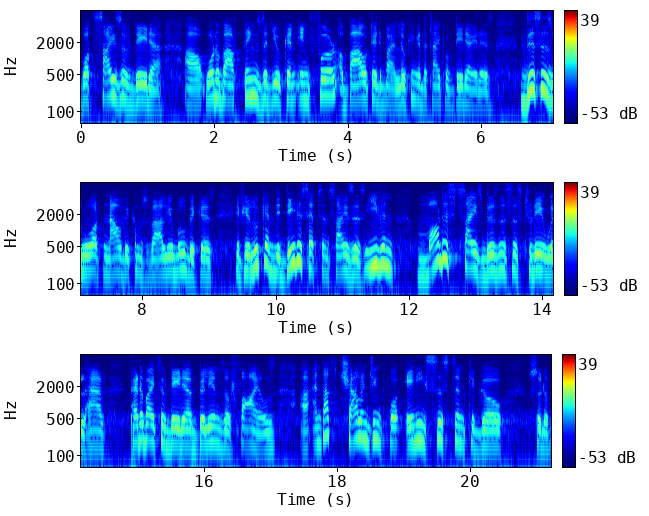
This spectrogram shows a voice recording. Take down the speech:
what size of data, uh, what about things that you can infer about it by looking at the type of data it is. This is what now becomes valuable because if you look at the data sets and sizes, even modest sized businesses today will have petabytes of data, billions of files, uh, and that's challenging for any system to go sort of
